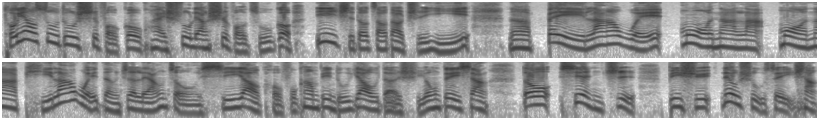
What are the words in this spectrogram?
投药速度是否够快，数量是否足够，一直都遭到质疑。那贝拉维。莫那拉、莫纳皮拉韦等这两种西药口服抗病毒药物的使用对象都限制必须六十五岁以上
